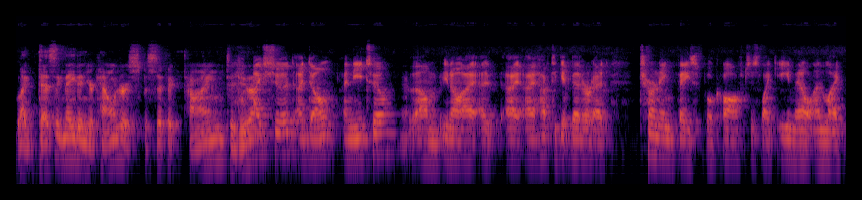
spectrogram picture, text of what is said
like designate in your calendar a specific time to do that? I should. I don't. I need to. Um, you know, I, I I have to get better at turning Facebook off, just like email, and like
